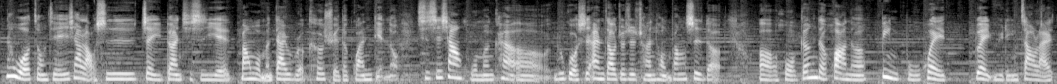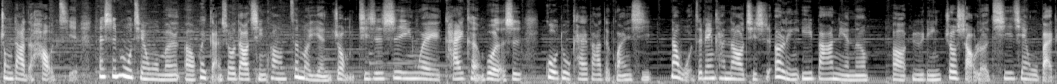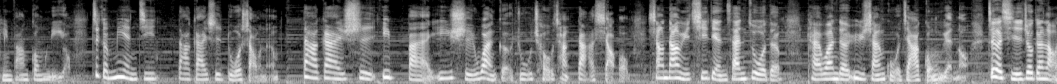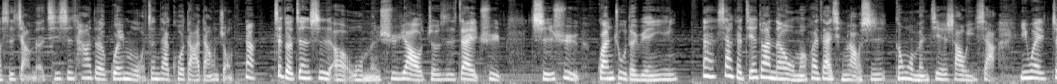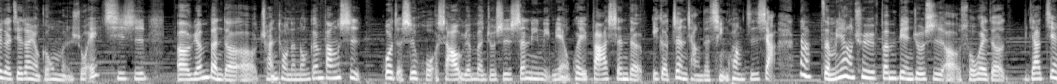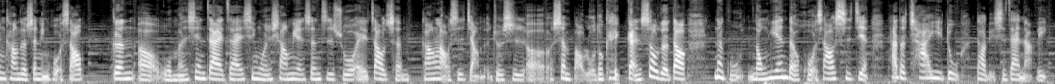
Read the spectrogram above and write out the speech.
那我总结一下老师这一段，其实也帮我们带入了科学的观点哦。其实像我们看，呃，如果是按照就是传统方式的，呃，火耕的话呢，并不会。对雨林造来重大的浩劫，但是目前我们呃会感受到情况这么严重，其实是因为开垦或者是过度开发的关系。那我这边看到，其实二零一八年呢，呃，雨林就少了七千五百平方公里哦，这个面积。大概是多少呢？大概是一百一十万个足球场大小哦，相当于七点三座的台湾的玉山国家公园哦。这个其实就跟老师讲的，其实它的规模正在扩大当中。那这个正是呃我们需要就是再去持续关注的原因。那下个阶段呢，我们会再请老师跟我们介绍一下，因为这个阶段有跟我们说，诶，其实呃原本的呃传统的农耕方式。或者是火烧，原本就是森林里面会发生的一个正常的情况之下，那怎么样去分辨，就是呃所谓的比较健康的森林火烧，跟呃我们现在在新闻上面，甚至说，哎，造成刚刚老师讲的，就是呃圣保罗都可以感受得到那股浓烟的火烧事件，它的差异度到底是在哪里？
